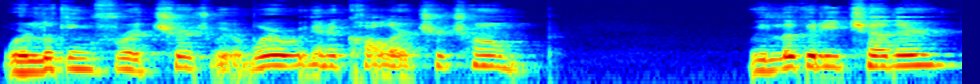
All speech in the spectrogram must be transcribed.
we're looking for a church. Where, where are we going to call our church home? We look at each other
